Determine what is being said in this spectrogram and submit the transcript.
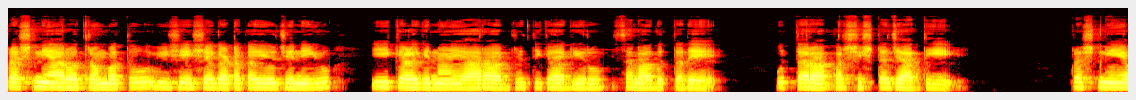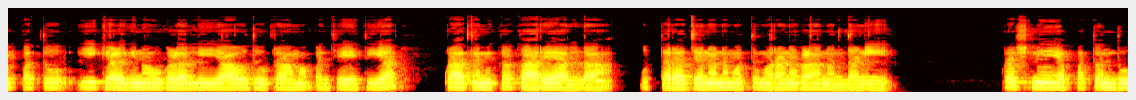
ಪ್ರಶ್ನೆ ಅರವತ್ತೊಂಬತ್ತು, ವಿಶೇಷ ಘಟಕ ಯೋಜನೆಯು ಈ ಕೆಳಗಿನ ಯಾರ ಅಭಿವೃದ್ಧಿಗಾಗಿ ರೂಪಿಸಲಾಗುತ್ತದೆ? ಉತ್ತರ ಪರಿಶಿಷ್ಟ ಜಾತಿ. ಪ್ರಶ್ನೆ ಎಪ್ಪತ್ತು. ಈ ಕೆಳಗಿನವುಗಳಲ್ಲಿ ಯಾವುದು ಗ್ರಾಮ ಪಂಚಾಯಿತಿಯ ಪ್ರಾಥಮಿಕ ಕಾರ್ಯ ಅಲ್ಲ? ಉತ್ತರ, ಜನನ ಮತ್ತು ಮರಣಗಳ ನೋಂದಣಿ. ಪ್ರಶ್ನೆ ಎಪ್ಪತ್ತೊಂದು.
